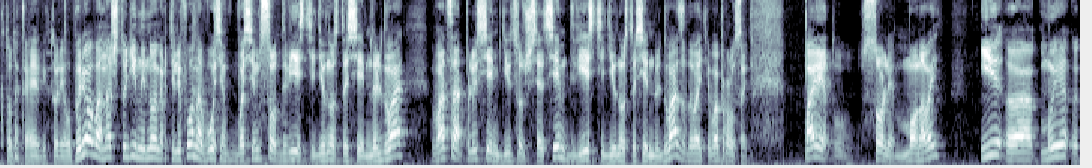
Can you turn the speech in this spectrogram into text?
кто такая Виктория Лопырева. Наш студийный номер телефона 8 800 297 02. WhatsApp плюс 7 967 297 02. Задавайте вопросы поэту Соле Моновой. И э, мы э,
